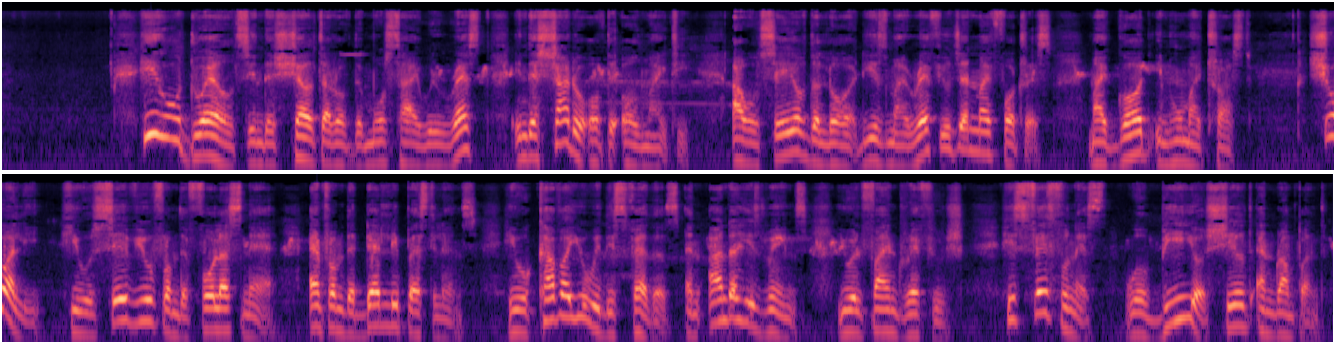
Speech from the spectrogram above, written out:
He who dwells in the shelter of the Most High will rest in the shadow of the Almighty. I will say of the Lord, He is my refuge and my fortress, my God in whom I trust. Surely He will save you from the fowler's snare and from the deadly pestilence. He will cover you with His feathers, and under His wings you will find refuge. His faithfulness will be your shield and rampart.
